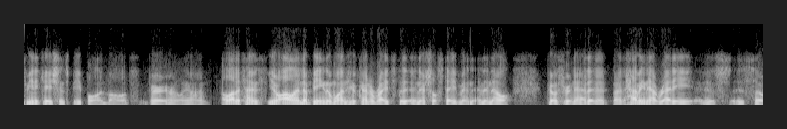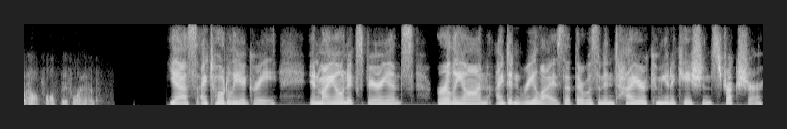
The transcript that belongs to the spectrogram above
communications people involved very early on. A lot of times, you know, I'll end up being the one who kind of writes the initial statement, and then they'll go through and edit it. But having that ready is is so helpful beforehand. Yes, I totally agree. In my own experience, early on, I didn't realize that there was an entire communication structure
